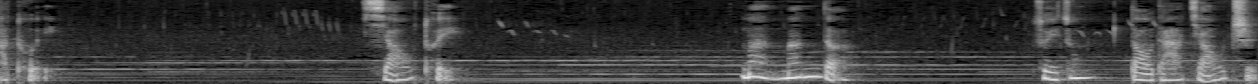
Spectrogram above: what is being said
大腿、小腿，慢慢的，最终到达脚趾。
